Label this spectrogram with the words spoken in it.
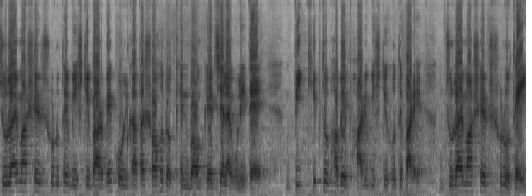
জুলাই মাসের শুরুতে বৃষ্টি বাড়বে কলকাতা সহ দক্ষিণবঙ্গের জেলাগুলিতে। বিক্ষিপ্তভাবে ভারী বৃষ্টি হতে পারে জুলাই মাসের শুরুতেই।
